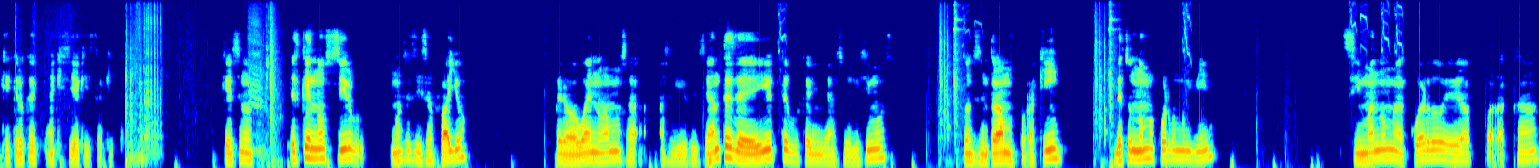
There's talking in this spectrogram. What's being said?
Que creo que aquí sí, aquí está, aquí está. Que es, es que no sirve, no sé si sea fallo. Pero bueno, vamos a, a seguir. Dice, antes de irte, busca bien ya, si lo hicimos. Entonces entrábamos por aquí. De esto no me acuerdo muy bien si mal no me acuerdo era para acá.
